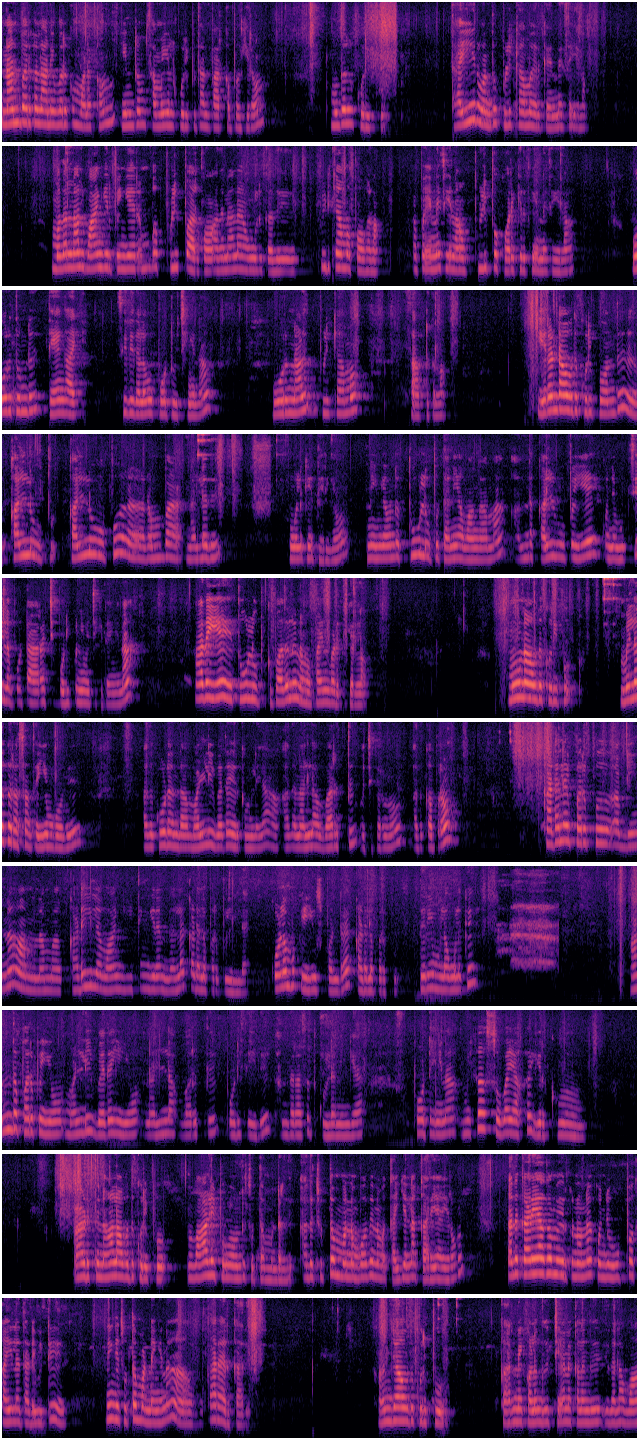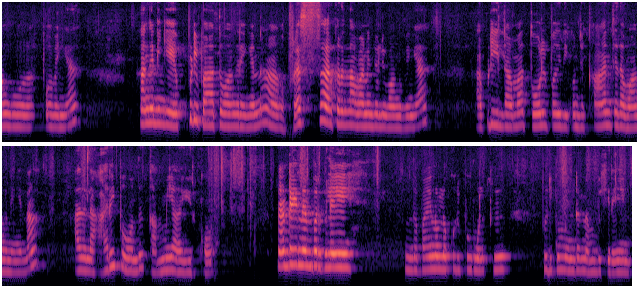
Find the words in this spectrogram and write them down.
நண்பர்கள் அனைவருக்கும் வணக்கம். இன்றும் சமையல் குறிப்பு தான் பார்க்க போகிறோம். முதல் குறிப்பு. தயிர் வந்து புளிக்காமல் இருக்க என்ன செய்யலாம்? முதல் நாள் வாங்கியிருப்பீங்க ரொம்ப புளிப்பாக இருக்கும். அதனால் உங்களுக்கு அது பிடிக்காமல் போகலாம். அப்போ என்ன செய்யலாம்? புளிப்பை குறைக்கிறதுக்கு என்ன செய்யலாம்? ஒரு துண்டு தேங்காய் சிறிதளவு போட்டு வச்சிங்கன்னா ஒரு நாள் புளிக்காமல் சாப்பிட்டுக்கலாம். இரண்டாவது குறிப்பு வந்து கல் உப்பு. கல் உப்பு ரொம்ப நல்லது. உங்களுக்கே தெரியும். நீங்கள் வந்து தூள் உப்பு தனியாக வாங்காமல் அந்த கல் உப்பையே கொஞ்சம் மிக்சியில் போட்டு அரைச்சி பொடி பண்ணி வச்சுக்கிட்டிங்கன்னா அதையே தூள் உப்புக்கு பதில் நம்ம பயன்படுத்திக்கிடலாம் மூணாவது குறிப்பு. மிளகு ரசம் செய்யும்போது அது கூட இந்த மல்லி விதை இருக்கும் இல்லையா? அதை நல்லா வறுத்து வச்சுக்கிறணும். அதுக்கப்புறம் கடலை பருப்பு அப்படின்னா நம்ம கடையில் வாங்கி திங்கிற நிலக்கடலை பருப்பு இல்லை. குழம்புக்கு யூஸ் பண்ணுற கடலைப்பருப்பு. தெரியுமில்ல உங்களுக்கு? அந்த பருப்பையும் மல்லி விதையையும் நல்லா வறுத்து பொடி செய்து அந்த ரசத்துக்குள்ளே நீங்கள் போட்டிங்கன்னா மிக சுவையாக இருக்கும். அடுத்து நாலாவது குறிப்பு. வாழைப்பூவை வந்து சுத்தம் பண்ணுறது அதை சுத்தம் பண்ணும்போது நம்ம கையெல்லாம் கரையாயிரும். அது கரையாகாமல் இருக்கணுன்னா கொஞ்சம் உப்பை கையில் தடவிட்டு நீங்கள் சுத்தம் பண்ணிங்கன்னா கரை இருக்காது. அஞ்சாவது குறிப்பு கருணைக்கிழங்கு சேனக்கிழங்கு இதெல்லாம் வாங்குவோம் போவீங்க. அங்கே நீங்கள் எப்படி பார்த்து வாங்குறீங்கன்னா ஃப்ரெஷ்ஷாக இருக்கிறது தான் வேணும்னு சொல்லி வாங்குவீங்க. அப்படி இல்லாமல் தோல் பகுதி கொஞ்சம் காஞ்சதை வாங்கினீங்கன்னா அதில் அரிப்பு வந்து கம்மியாக இருக்கும். நன்றி நண்பர்களே. இந்த பயனுள்ள குறிப்பு உங்களுக்கு பிடிக்கும் என்று நம்புகிறேன்.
